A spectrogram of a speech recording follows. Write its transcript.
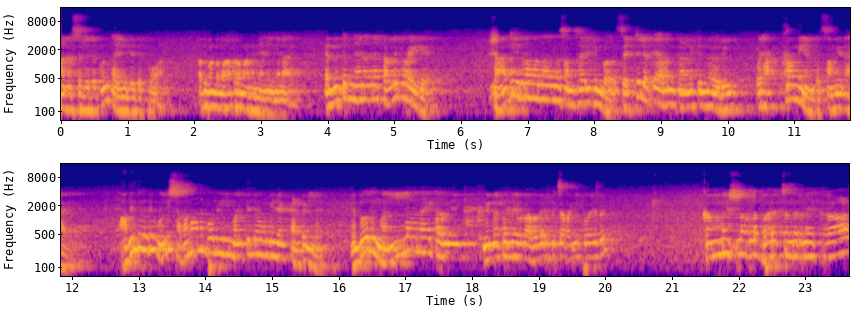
മനസ്സിലിരിപ്പും കയ്യിലിരിപ്പുമാണ്. അതുകൊണ്ട് മാത്രമാണ് ഞാൻ ഇങ്ങനെ. എന്നിട്ടും ഞാൻ അതിനെ തള്ളി പറയുകയാണ് ഷാജി ഇവിടെ വന്നതെന്ന് സംസാരിക്കുമ്പോൾ സെറ്റിലൊക്കെ അവൻ കാണിക്കുന്ന ഒരു ഒരു അക്രമിയുണ്ട് സംവിധായകൻ. അതിന്റെ ഒരു ഒരു ശതമാനം പോലും ഈ മൈക്കിന്റെ മുമ്പിൽ ഞാൻ കണ്ടില്ല. എന്തോ ഒരു നല്ലവനായിട്ടാണ് നീ നിന്നെ തന്നെ ഇവിടെ അവതരിപ്പിച്ചിറങ്ങിപ്പോയത്. കമ്മീഷണറുടെ ഭരത്ചന്ദ്രനേക്കാൾ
